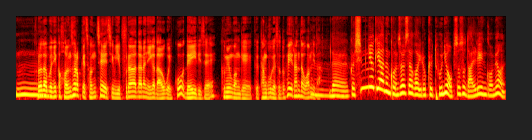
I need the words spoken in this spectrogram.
음. 그러다 보니까 건설업계 전체에 지금 이 불안하다는 얘기가 나오고 있고 내일 이제 금융관계 그 당국에서도 회의를 한다고 합니다. 음. 네, 그러니까 16위 하는 건설사가 이렇게 돈이 없어서 난리인 거면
